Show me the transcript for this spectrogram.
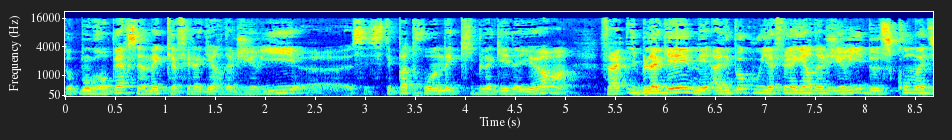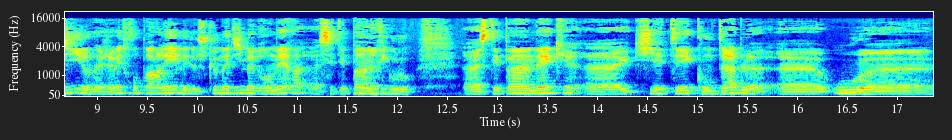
Donc mon grand-père, c'est un mec qui a fait la guerre d'Algérie. C'était pas trop un mec qui blaguait d'ailleurs. Enfin, il blaguait, mais à l'époque où il a fait la guerre d'Algérie, de ce qu'on m'a dit, il en a jamais trop parlé, mais de ce que m'a dit ma grand-mère, euh, c'était pas un rigolo. Euh, c'était pas un mec euh, qui était comptable euh, ou euh,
